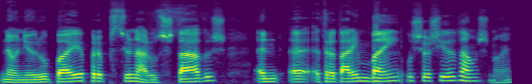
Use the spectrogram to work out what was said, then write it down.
na União Europeia para pressionar os Estados a, a, a, tratarem bem os seus cidadãos, não é?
